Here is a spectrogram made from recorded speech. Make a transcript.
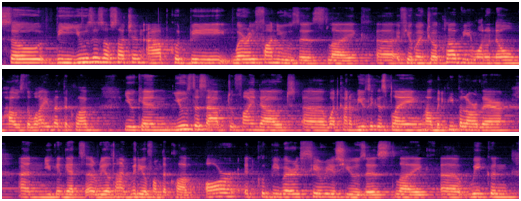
So the users of such an app could be very fun users, like uh, if you're going to a club, you want to know how's the vibe at the club, you can use this app to find out uh, what kind of music is playing, how many people are there, and you can get a real-time video from the club. Or it could be very serious uses, like uh, we can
